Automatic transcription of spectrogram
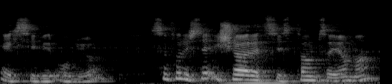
eksi 1 oluyor. Sıfır ise işaretsiz tam sayı ama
